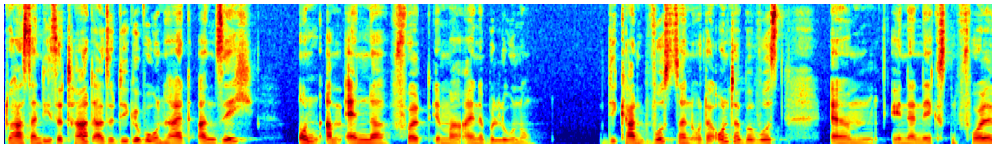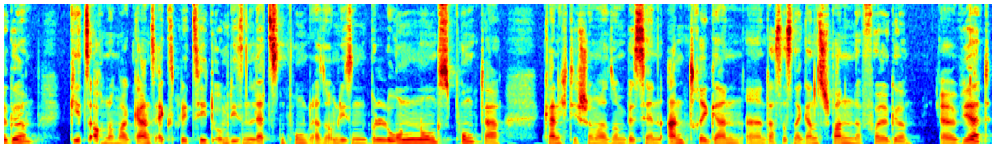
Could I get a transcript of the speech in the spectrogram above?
Du hast dann diese Tat, also die Gewohnheit an sich und am Ende folgt immer eine Belohnung. Die kann bewusst sein oder unterbewusst. Ähm, in der nächsten Folge geht es auch nochmal ganz explizit um diesen letzten Punkt, also um diesen Belohnungspunkt. Da kann ich dich schon mal so ein bisschen antriggern, äh, dass es eine ganz spannende Folge äh, wird.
